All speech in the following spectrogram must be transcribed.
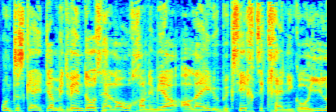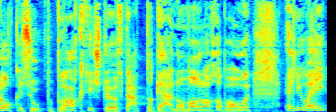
Und das geht ja mit Windows Hello, kann ich mir allein über Gesichtserkennung einloggen, super praktisch, dürfte Apple gerne nochmal nachbauen. Anyway,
